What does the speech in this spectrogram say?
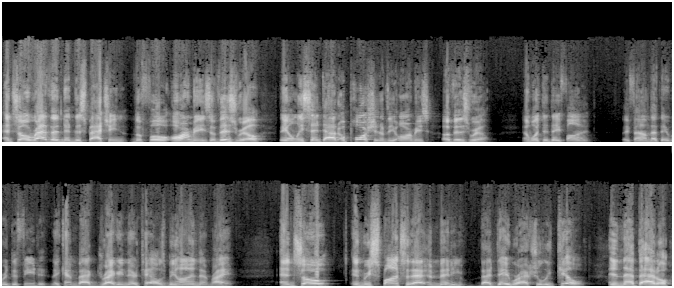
And so rather than dispatching the full armies of Israel, they only sent out a portion of the armies of Israel. And what did they find? They found that they were defeated. They came back dragging their tails behind them, right? And so, in response to that, and many that day were actually killed in that battle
